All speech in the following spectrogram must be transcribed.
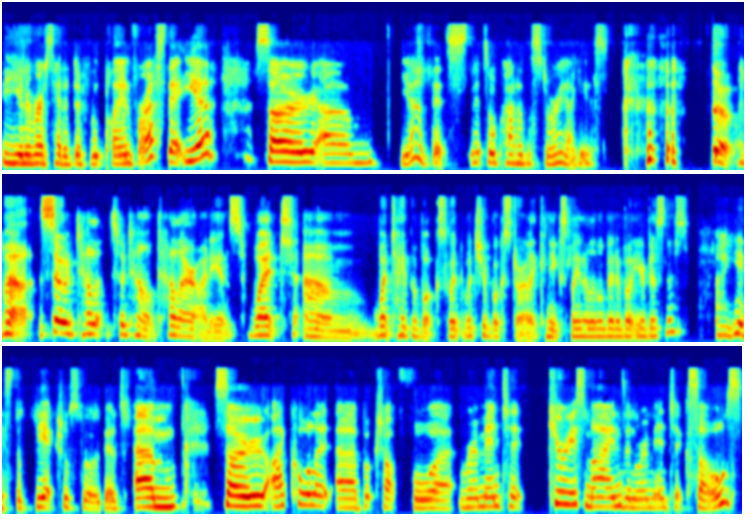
the universe had a different plan for us that year. So um, yeah that's that's all part of the story i guess so well so tell so tell tell our audience what um what type of books what what's your bookstore like? Can you explain a little bit about your business? Oh, yes the, the actual store good. Um so i call it a bookshop for romantic curious minds and romantic souls.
